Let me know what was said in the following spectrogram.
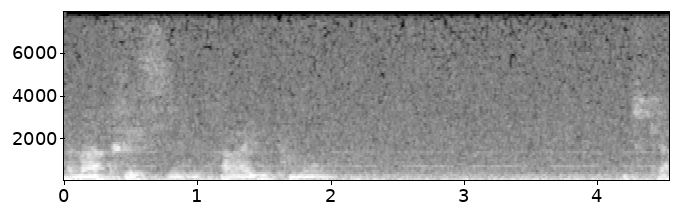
Vraiment apprécier le travail des poumons, du cœur.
